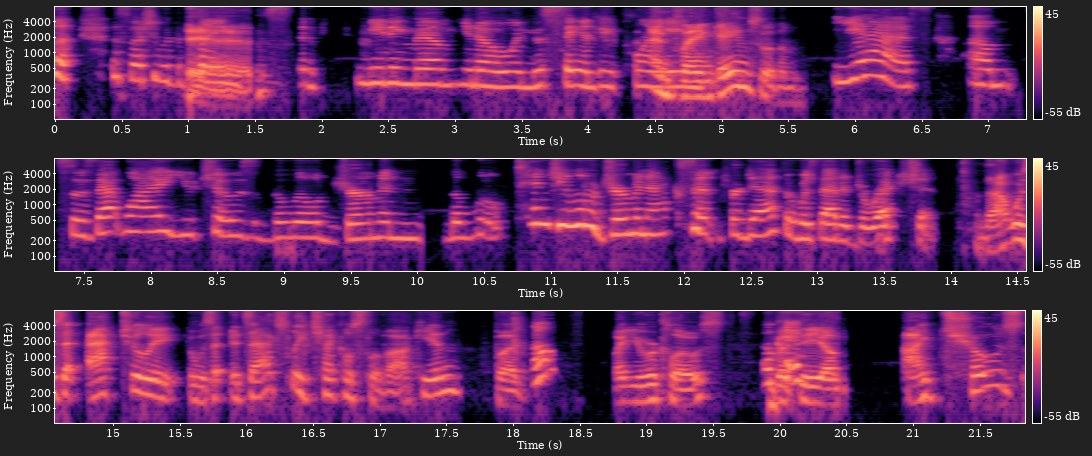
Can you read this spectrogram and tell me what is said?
especially with the planes yes. and meeting them, you know, in the sandy plain. and playing games with them Yes. Um, so is that why you chose the little German, the little tingy little German accent for death, or was that a direction? that was actually it was it's actually czechoslovakian but Oh. but you were close Okay. but the um i chose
